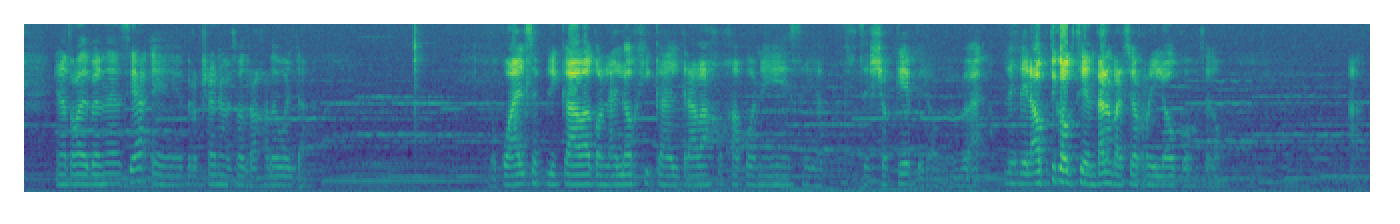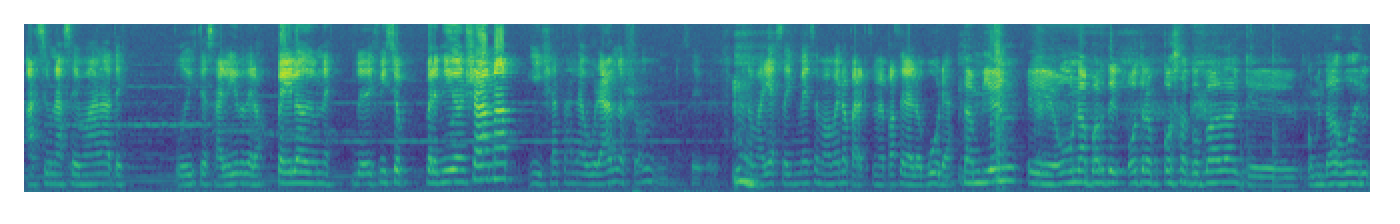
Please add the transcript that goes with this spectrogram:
en otra dependencia, eh, pero que ya habían empezado a trabajar de vuelta. Lo cual se explicaba con la lógica del trabajo japonés, y la sé yo qué, pero desde la óptica occidental me pareció re loco. O sea, como, hace una semana te pudiste salir de los pelos de un edificio prendido en llamas y ya estás laburando. Yo no sé, tomaría seis meses más o menos para que se me pase la locura. También eh, una parte, otra cosa copada que comentabas vos el,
